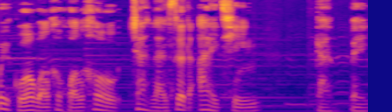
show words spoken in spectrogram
为国王和皇后湛蓝色的爱情干杯！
